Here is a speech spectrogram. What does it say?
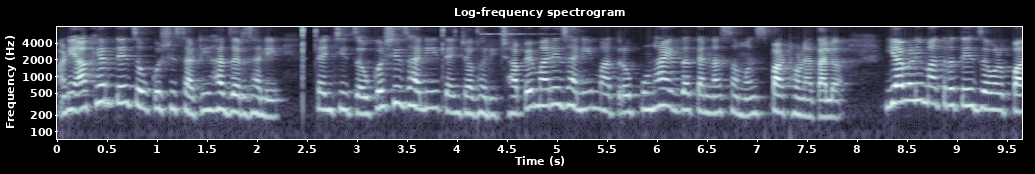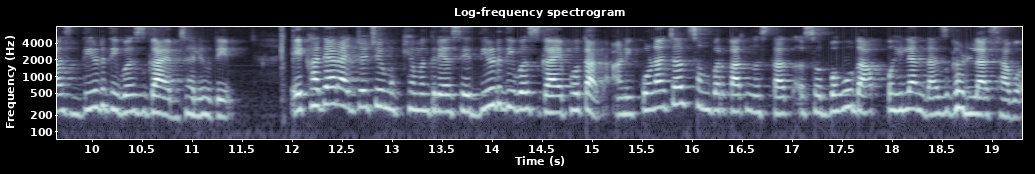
आणि अखेर ते चौकशीसाठी हजर झाले. त्यांची चौकशी झाली त्यांच्या घरी छापेमारी झाली मात्र पुन्हा एकदा त्यांना समन्स पाठवण्यात आलं. यावेळी मात्र ते जवळपास दीड दिवस गायब झाले होते. एखाद्या राज्याचे मुख्यमंत्री असे दीड दिवस गायब होतात आणि कोणाच्याच संपर्कात नसतात असं बहुधा पहिल्यांदाच घडलं असावं.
